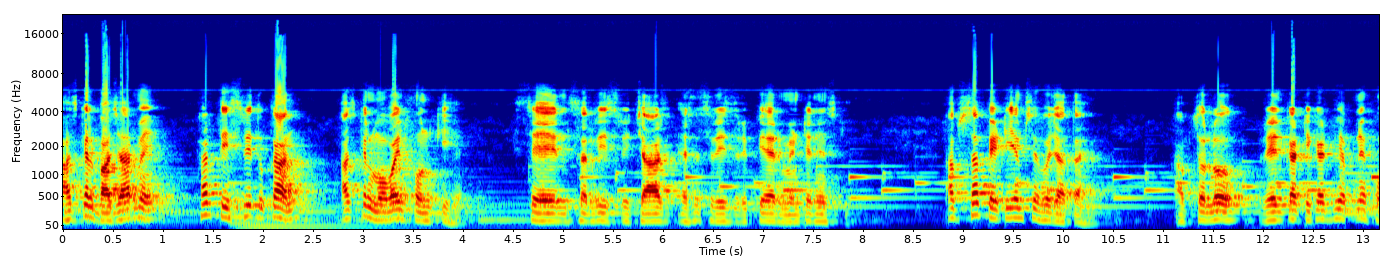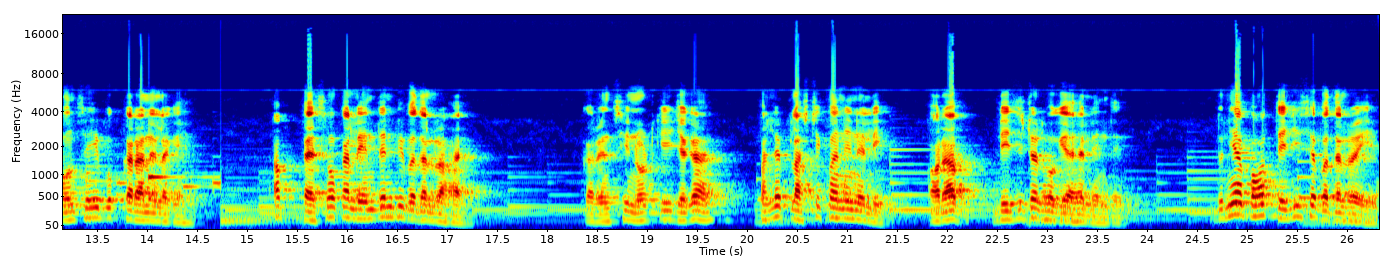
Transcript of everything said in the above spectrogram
आजकल बाज़ार में हर तीसरी दुकान आजकल मोबाइल फ़ोन की है। Sale, service recharge accessories repair maintenance की। अब सब पेटीएम से हो जाता है। अब तो लोग रेल का टिकट भी अपने फ़ोन से ही बुक कराने लगे हैं। अब पैसों का लेन देन भी बदल रहा है। करेंसी नोट की जगह पहले प्लास्टिक मनी ने ली, और अब डिजिटल हो गया है लेन देन दुनिया बहुत तेज़ी से बदल रही है।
